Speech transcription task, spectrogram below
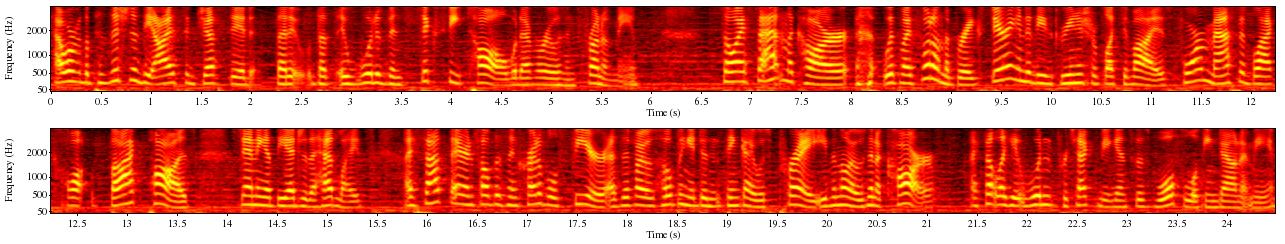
However, the position of the eye suggested that it that it would have been six feet tall, whatever it was in front of me. So I sat in the car with my foot on the brake, staring into these greenish reflective eyes, four massive black black paws standing at the edge of the headlights. I sat there and felt this incredible fear, as if I was hoping it didn't think I was prey, even though I was in a car. I felt like it wouldn't protect me against this wolf looking down at me.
